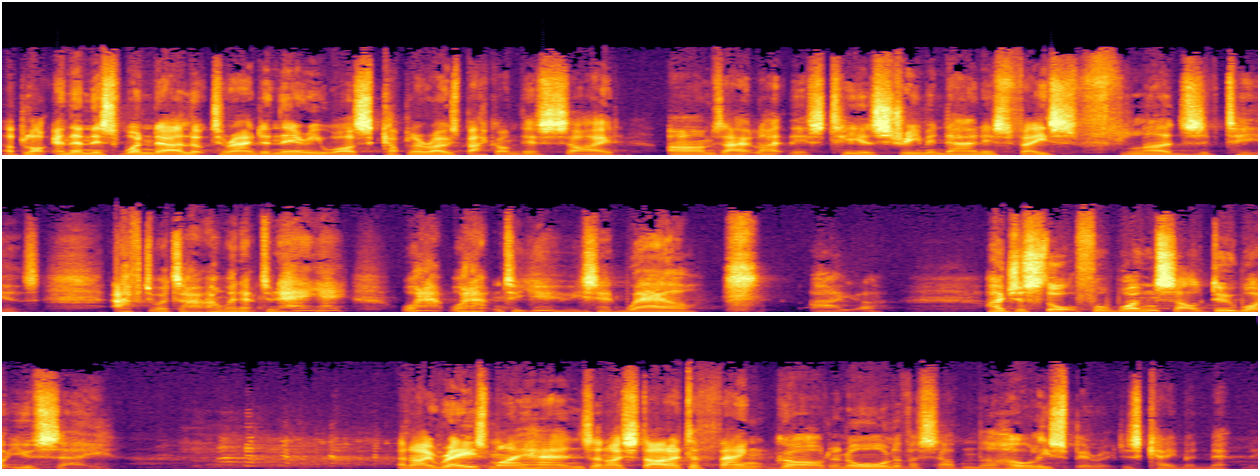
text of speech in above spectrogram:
a block. And then this one day I looked around and there he was, a couple of rows back on this side arms out like this, tears streaming down his face, floods of tears. Afterwards, I went up to him, hey, hey, what, what happened to you? He said, well, I, uh, I just thought for once I'll do what you say. And I raised my hands and I started to thank God, and all of a sudden the Holy Spirit just came and met me.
